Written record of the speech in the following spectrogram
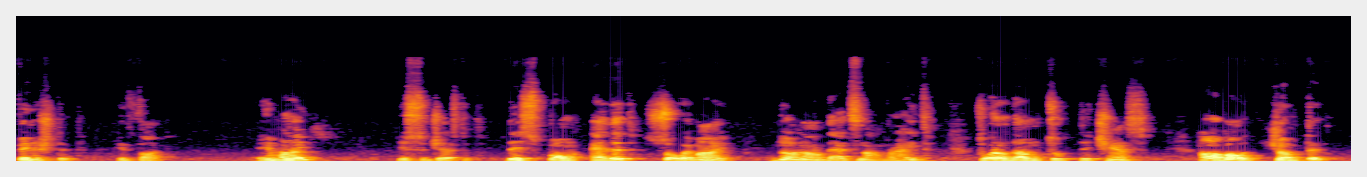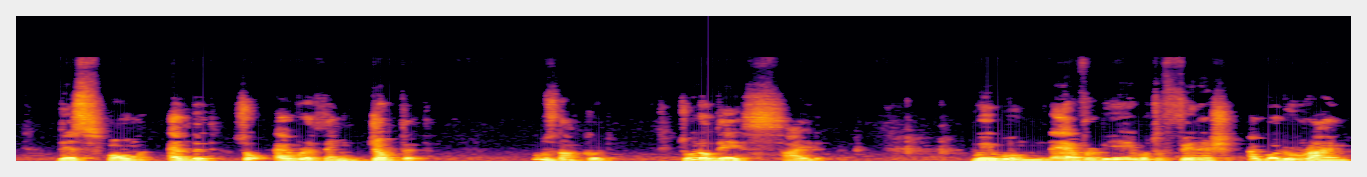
finished it, he thought. Am I? he suggested. This poem ended, so am I. No, no, that's not right. Tweedledum took the chance. How about jumped it? This poem ended, so everything jumped it. It was not good. Tweedledee sighed. We will never be able to finish a good rhyme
